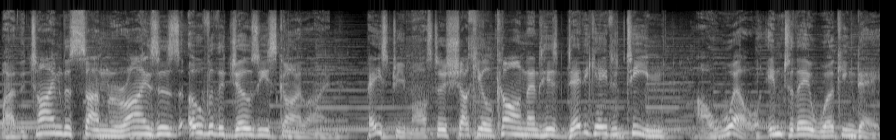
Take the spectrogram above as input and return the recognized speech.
By the time the sun rises over the Jozi skyline, pastry master Shakil Khan and his dedicated team are well into their working day,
